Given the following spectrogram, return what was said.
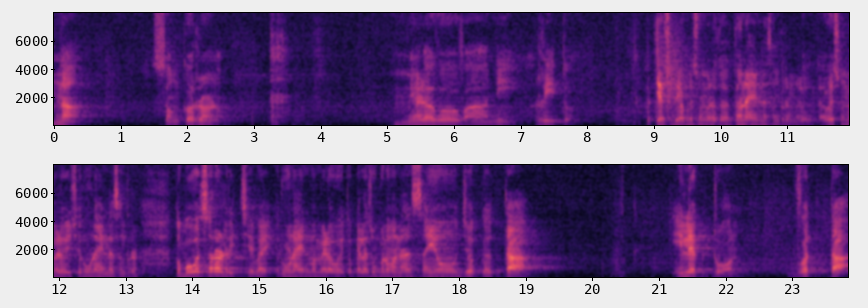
ના સંકરણ મેળવવાની રીત. અત્યાર સુધી આપણે શું મેળવતા હતા? ધનાયનના સંકરણ મેળવતા હતા. હવે શું મેળવીએ છીએ? ઋણાયનના સંકરણ. તો બહુ જ સરળ રીત છે ભાઈ. ઋણાયનમાં મેળવવો હોય તો પહેલાં શું ગણવાના સંયોજકતા ઇલેક્ટ્રોન વત્તા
